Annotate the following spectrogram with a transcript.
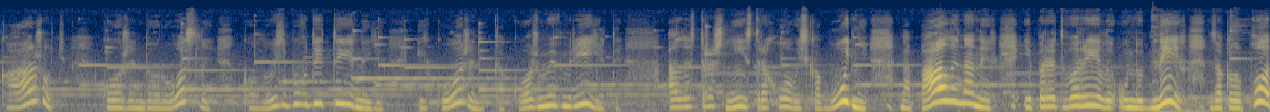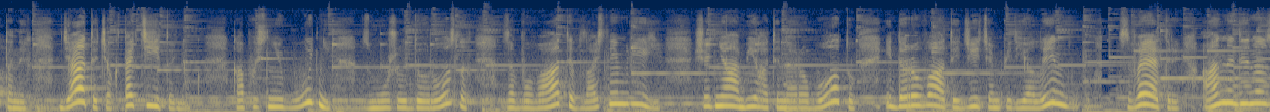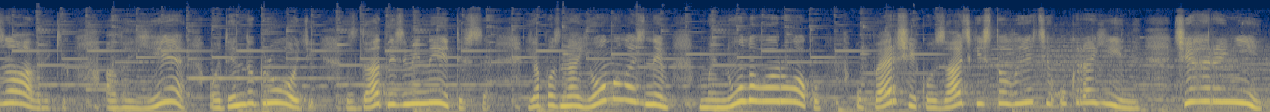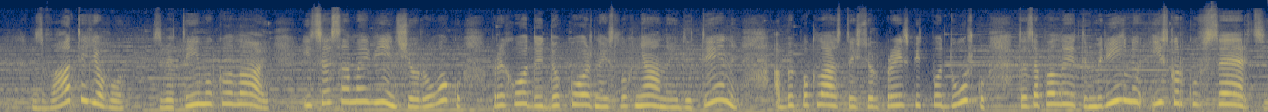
Кажуть, кожен дорослий колись був дитиною, і кожен також міг мріяти. Але страшні страховиська будні напали на них і перетворили у нудних, заклопотаних дятечок та тітоньок. Капусні будні змушують дорослих забувати власні мрії, щодня бігати на роботу і дарувати дітям під ялинку светри, а не динозавриків. Але є один добродій, здатний змінити все. Я познайомилась з ним минулого року у першій козацькій столиці України Чигирині. Звати його Святий Миколай. І це саме він щороку приходить до кожної слухняної дитини, аби покласти сюрприз під подушку та запалити мрійну іскорку в серці.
